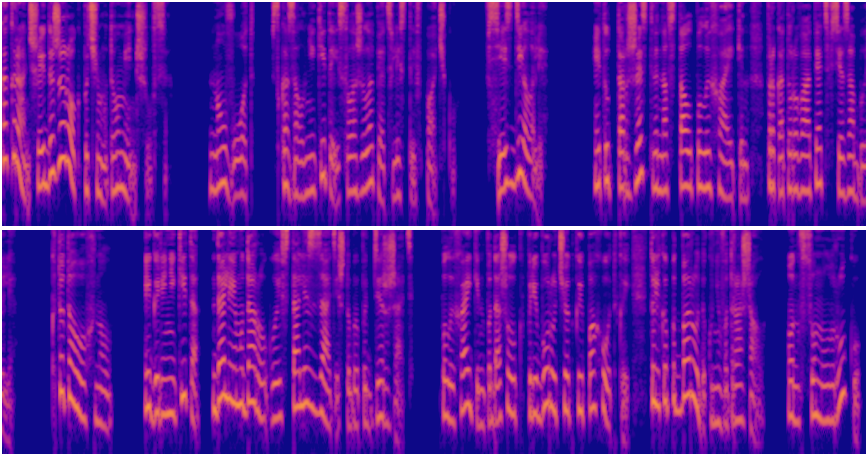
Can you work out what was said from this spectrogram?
как раньше, и даже рог почему-то уменьшился. «Ну вот», — сказал Никита и сложил опять листы в пачку. «Все сделали». И тут торжественно встал Полыхайкин, про которого опять все забыли. Кто-то охнул. Игорь и Никита дали ему дорогу и встали сзади, чтобы поддержать. Полыхайкин подошел к прибору четкой походкой, только подбородок у него дрожал. Он всунул руку,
